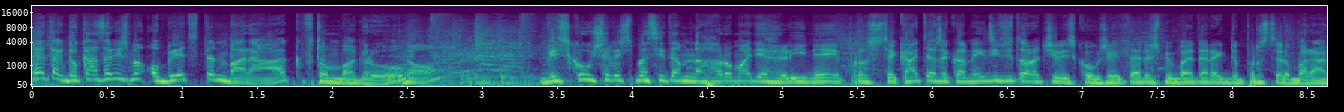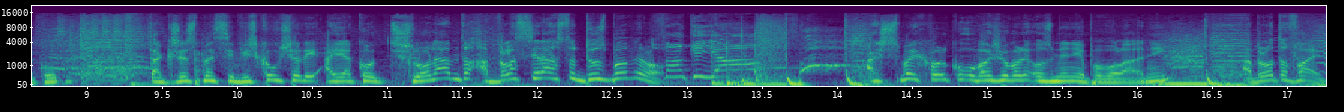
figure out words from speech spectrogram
Ne, tak dokázali jsme obět ten barák v tom bagru. No, Vyzkoušeli jsme si tam na hromadě hlíny, prostě Káťa řekla, nejdřív si to radši vyzkoušejte, než mi budete jít do, prostě do baráku. Takže jsme si vyzkoušeli a jako šlo nám to a vlastně nás to dost bavilo. Až jsme chvilku uvažovali o změně povolání a bylo to fajn.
